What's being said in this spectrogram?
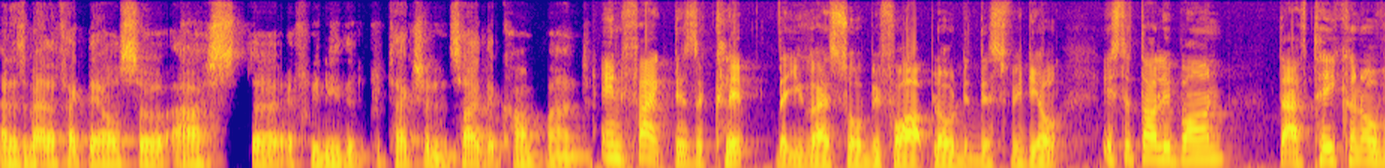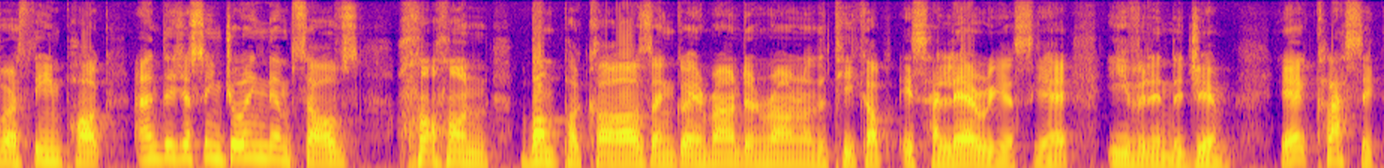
And as a matter of fact, they also asked uh, if we needed protection inside the compound. In fact, there's a clip that you guys saw before I uploaded this video. It's the Taliban that have taken over a theme park and they're just enjoying themselves on bumper cars and going round and round on the teacups. It's hilarious, yeah, even in the gym. Yeah, classic.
